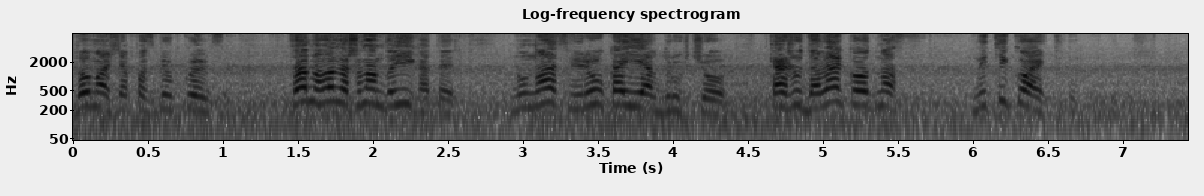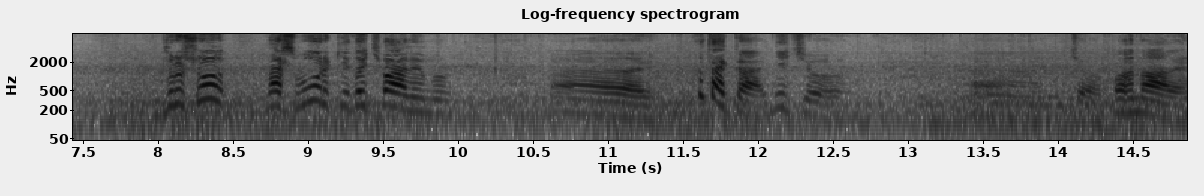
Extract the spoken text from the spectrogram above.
Дома ще поспілкуємося. Саме головне, що нам доїхати. Ну, у нас вірьовка є вдруг чого. Кажу, далеко від нас не тікайте. Вдруг на шворки дотягнемо. Ну така, нічого. А, нічого, погнали.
